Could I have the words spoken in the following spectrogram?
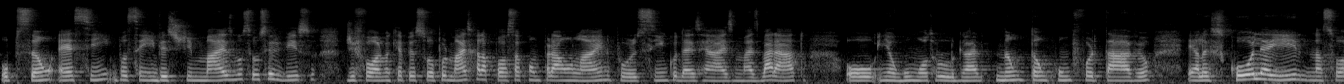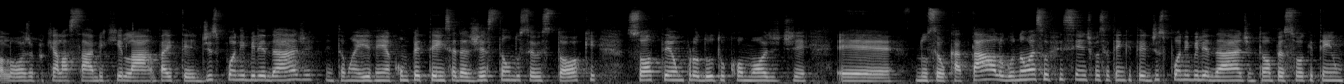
opção é é sim você investir mais no seu serviço, de forma que a pessoa, por mais que ela possa comprar online por 5, 10 reais mais barato, ou em algum outro lugar não tão confortável, ela escolha ir na sua loja porque ela sabe que lá vai ter disponibilidade. Então aí vem a competência da gestão do seu estoque. Só ter um produto commodity é, no seu catálogo não é suficiente. Você tem que ter disponibilidade. Então a pessoa que tem um,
